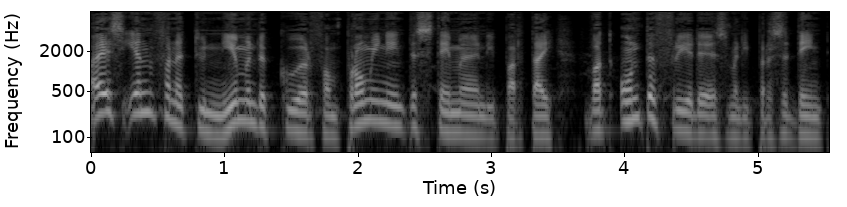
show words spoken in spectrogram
Hy is een van 'n toenemende koor van prominente stemme in die party wat ontevrede is met die president,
